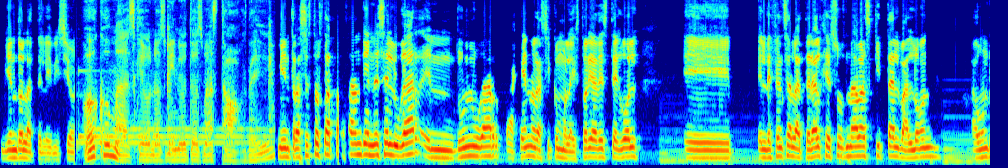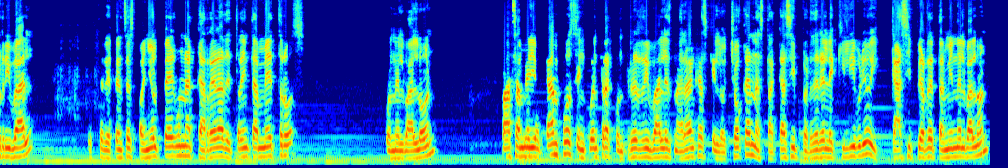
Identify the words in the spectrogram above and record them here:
viendo la televisión. Poco más que unos minutos más tarde. Mientras esto está pasando en ese lugar, en un lugar ajeno, así como la historia de este gol, eh, el defensa lateral Jesús Navas quita el balón a un rival. Este defensa español pega una carrera de 30 metros con el balón, pasa a medio campo, se encuentra con tres rivales naranjas que lo chocan hasta casi perder el equilibrio y casi pierde también el balón.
